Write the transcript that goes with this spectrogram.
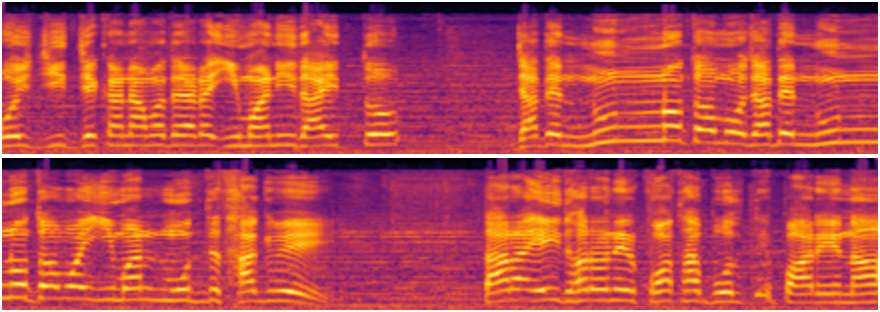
মসজিদ যেখানে আমাদের একটা ইমানি দায়িত্ব যাদের ন্যূনতম যাদের ন্যূনতম ইমান মধ্যে থাকবে তারা এই ধরনের কথা বলতে পারে না।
